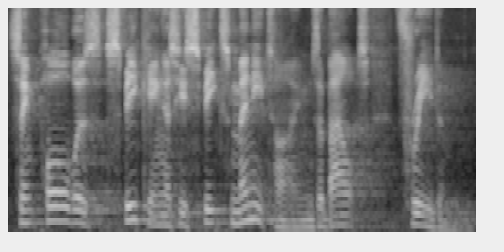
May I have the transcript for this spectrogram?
St. Paul was speaking, as he speaks many times, about freedom.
